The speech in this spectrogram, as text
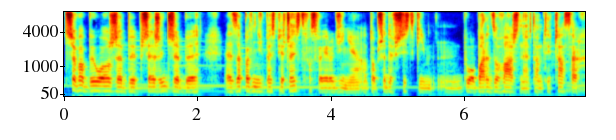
trzeba było, żeby przeżyć, żeby e, zapewnić bezpieczeństwo swojej rodzinie, a to przede wszystkim mm, było bardzo ważne w tamtych czasach,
